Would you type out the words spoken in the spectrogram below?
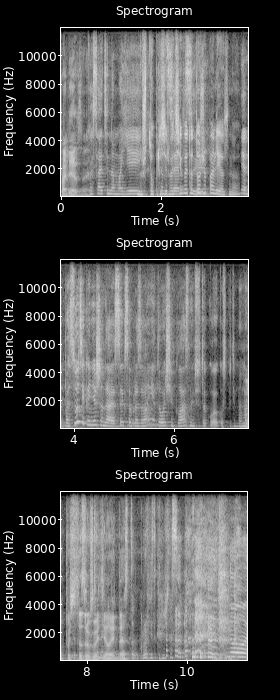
полезно. Касательно моей Ну что, презервативы концепции. это тоже полезно. Нет, ну, по сути, конечно, да, секс-образование это очень классно и все такое, господи, моя мама... Ну пусть это другое делает, да? Просто угробит, кажется. Но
